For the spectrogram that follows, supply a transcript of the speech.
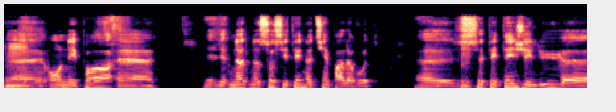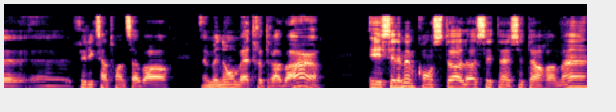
Mhm. euh, on n'est pas euh, notre, notre société ne tient pas la route. Euh, Cet été, j'ai lu euh, euh, Félix-Antoine Savard, euh, Menon Maître Draveur, et c'est le même constat, là. C'est un, c'est un roman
